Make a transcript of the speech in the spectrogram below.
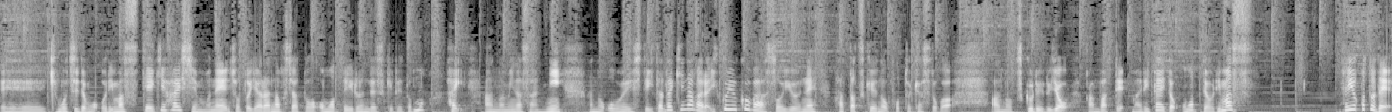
えー、気持ちでもおります。定期配信もね、ちょっとやらなくちゃとは思っているんですけれども、はい、あの、皆さんに、あの、応援していただきながら、ゆくゆくはそういうね、発達系のポッドキャストが、あの、作れるよう頑張ってまいりたいと思っております。ということで、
